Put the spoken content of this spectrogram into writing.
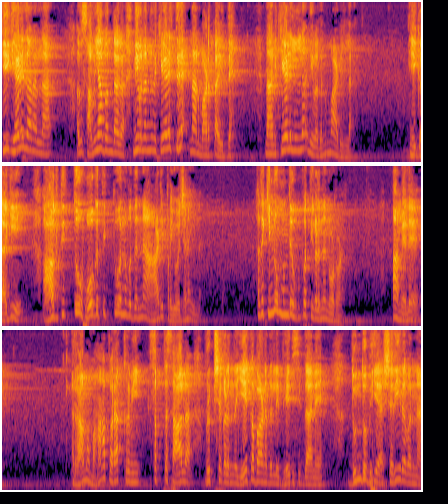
ಹೀಗೆ ಹೇಳಿದಾನಲ್ಲ. ಅದು ಸಮಯ ಬಂದಾಗ ನೀವು ನನ್ನನ್ನು ಕೇಳಿದ್ರೆ ನಾನು ಮಾಡ್ತಾ ಇದ್ದೆ. ನಾನು ಕೇಳಲಿಲ್ಲ, ನೀವು ಅದನ್ನು ಮಾಡಿಲ್ಲ. ಹೀಗಾಗಿ ಆಗ್ತಿತ್ತು ಹೋಗುತ್ತಿತ್ತು ಅನ್ನುವುದನ್ನು ಆಡಿ ಪ್ರಯೋಜನ ಇಲ್ಲ. ಅದಕ್ಕಿನ್ನೂ ಮುಂದೆ ಉಪಪತ್ತಿಗಳನ್ನು ನೋಡೋಣ. ಆಮೇಲೆ ರಾಮ ಮಹಾಪರಾಕ್ರಮಿ ಸಪ್ತ ಸಾಲ ವೃಕ್ಷಗಳನ್ನು ಏಕಬಾಣದಲ್ಲಿ ಭೇದಿಸಿದ್ದಾನೆ. ದುಂದುಭಿಯ ಶರೀರವನ್ನು,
